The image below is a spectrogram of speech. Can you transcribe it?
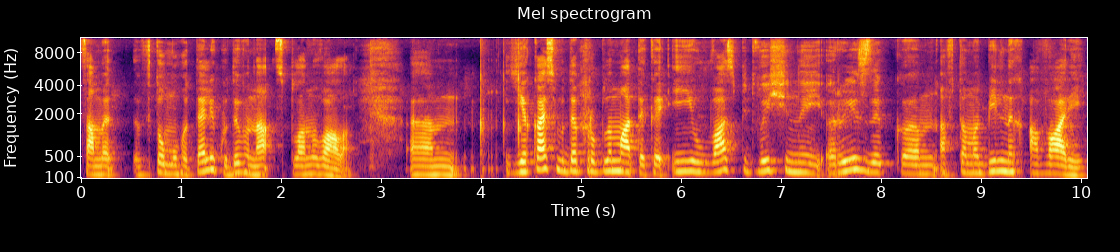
саме в тому готелі, куди вона спланувала. Ем, якась буде проблематика, і у вас підвищений ризик ем, автомобільних аварій.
